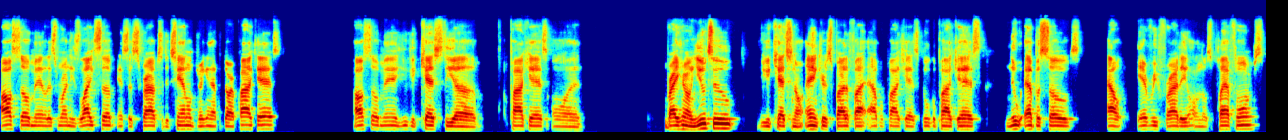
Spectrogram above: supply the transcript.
Also, man, let's run these likes up and subscribe to the channel, Drinking After Dark podcast. Also, man, you can catch the uh, podcast on right here on YouTube. You can catch it on Anchor, Spotify, Apple Podcasts, Google Podcasts. New episodes out every Friday on those platforms.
